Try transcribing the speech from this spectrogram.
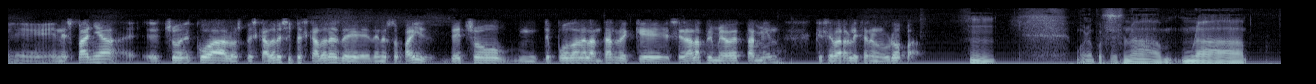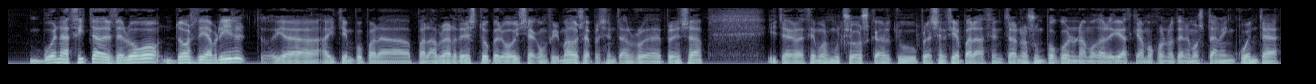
eh, en España hecho eco a los pescadores y pescadoras de, nuestro país. De hecho, te puedo adelantar de que será la primera vez también que se va a realizar en Europa. Hmm. Bueno, pues es una, una Buena cita, desde luego, 2 de abril. Todavía hay tiempo para, para hablar de esto, pero hoy se ha confirmado, se ha presentado en rueda de prensa. Y te agradecemos mucho, Oscar, tu presencia para centrarnos un poco en una modalidad que a lo mejor no tenemos tan en cuenta.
